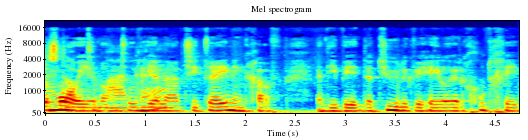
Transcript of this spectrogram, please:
is wel een mooie, want maken, toen je laatst training gaf... en die weer, natuurlijk weer heel erg goed ging...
